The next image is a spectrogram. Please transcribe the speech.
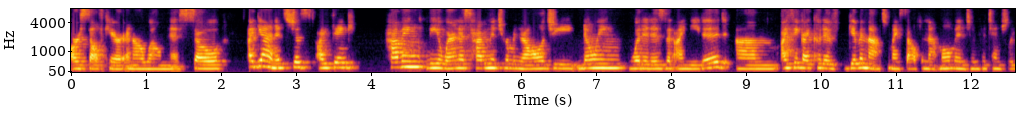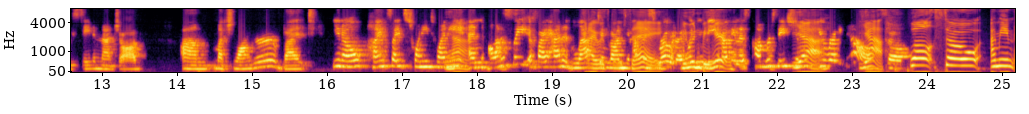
our self-care and our wellness. So again, it's just I think having the awareness, having the terminology, knowing what it is that I needed, um, I think I could have given that to myself in that moment and potentially stayed in that job um, much longer. But you know, hindsight's twenty twenty. Yeah. And honestly, if I hadn't left was and gone down say, this road, I wouldn't wouldn't be having this conversation Yeah. with you right now. Yeah. So Well, so I mean,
